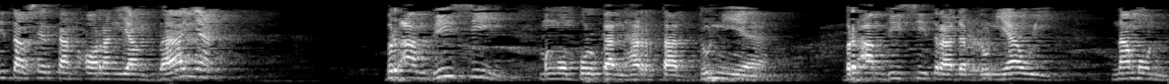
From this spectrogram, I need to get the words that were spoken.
ditafsirkan orang yang banyak berambisi mengumpulkan harta dunia, berambisi terhadap duniawi, namun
